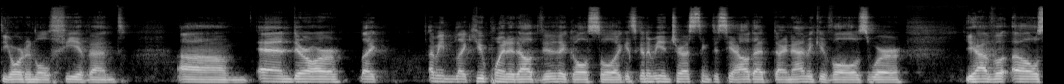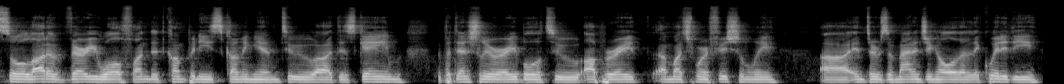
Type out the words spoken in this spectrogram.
the ordinal fee event, um, and there are like. I mean, like you pointed out, Vivek also, like it's going to be interesting to see how that dynamic evolves where you have also a lot of very well funded companies coming into uh, this game that potentially are able to operate uh, much more efficiently uh, in terms of managing all the liquidity.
